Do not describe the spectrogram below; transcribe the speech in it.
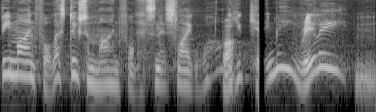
be mindful. Let's do some mindfulness. And it's like, what? What? Are you kidding me? Really? Hmm.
